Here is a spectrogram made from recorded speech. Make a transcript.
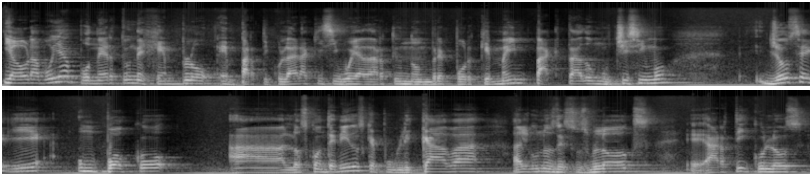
y ahora voy a ponerte un ejemplo en particular, aquí sí voy a darte un nombre porque me ha impactado muchísimo. Yo seguí un poco a los contenidos que publicaba, algunos de sus blogs, eh, artículos,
